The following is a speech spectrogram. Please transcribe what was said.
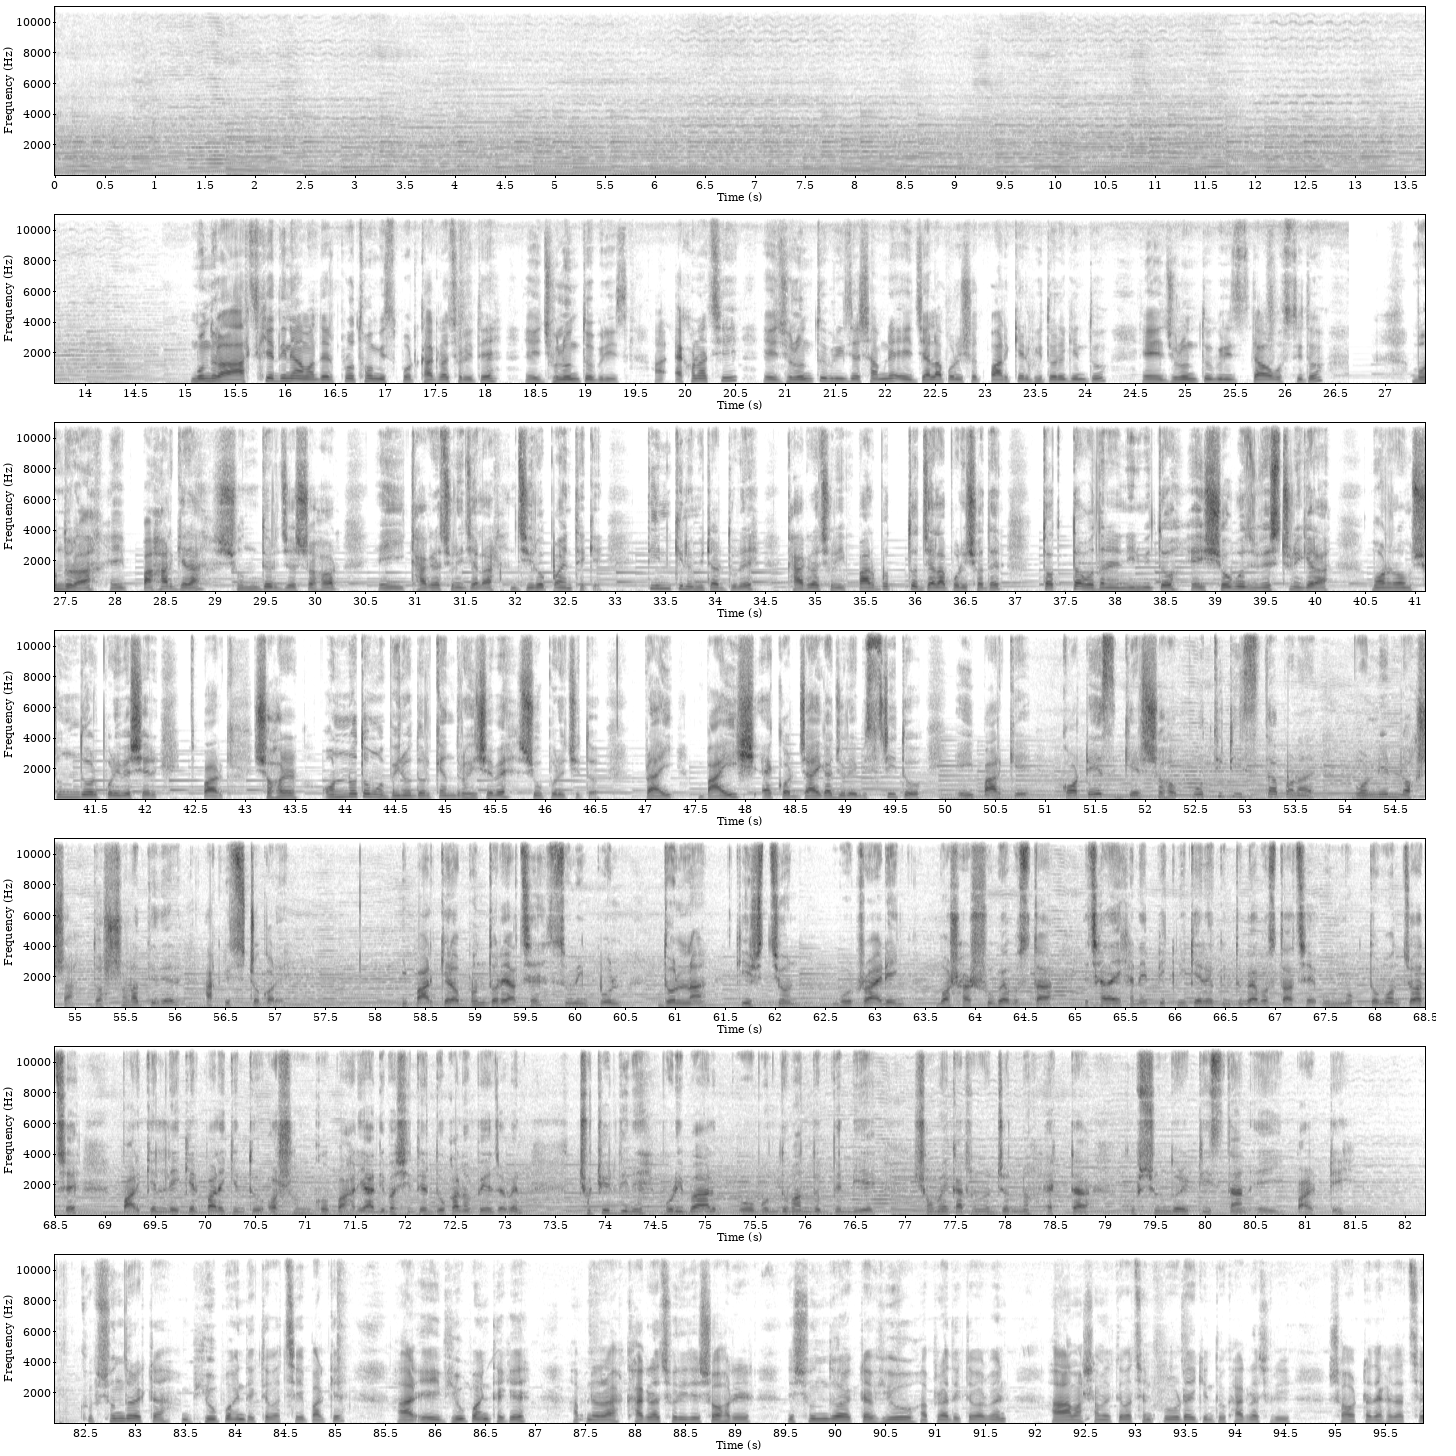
বন্ধুরা, আজকের দিনে আমাদের প্রথম স্পট খাগড়াছড়িতে এই ঝুলন্ত ব্রিজ। আর এখন আছি এই ঝুলন্ত ব্রিজের সামনে, এই জেলা পরিষদ পার্কের ভিতরে কিন্তু এই ঝুলন্ত ব্রিজটা অবস্থিত। বন্ধুরা, এই পাহাড় ঘেরা সৌন্দর্য শহর এই খাগড়াছড়ি জেলার জিরো পয়েন্ট থেকে তিন কিলোমিটার দূরে খাগড়াছড়ি পার্বত্য জেলা পরিষদের তত্ত্বাবধানে নির্মিত এই সবুজ বেষ্টনী ঘেরা মনোরম সুন্দর পরিবেশের পার্ক শহরের অন্যতম বিনোদন কেন্দ্র হিসেবে সুপরিচিত। প্রায় বাইশ একর জায়গা জুড়ে বিস্তৃত এই পার্কে কটেজ গেট সহ প্রতিটি স্থাপনার বর্ণিল নকশা দর্শনার্থীদের আকৃষ্ট করে। এই পার্কের অভ্যন্তরে আছে সুইমিং পুল, দোলনা জোন বোট রাইডিং, বসার সুব্যবস্থা, এছাড়া এখানে পিকনিকেরও কিন্তু ব্যবস্থা আছে, উন্মুক্ত মঞ্চ আছে, পার্কের লেকের পাড়ে কিন্তু অসংখ্য পাহাড়ি আদিবাসীদের দোকানও পেয়ে যাবেন। ছুটির দিনে পরিবার ও বন্ধু বান্ধবদের নিয়ে সময় কাটানোর জন্য একটা খুব সুন্দর একটি স্থান এই পার্কটি। খুব সুন্দর একটা ভিউ পয়েন্ট দেখতে পাচ্ছি এই পার্কে। আর এই ভিউ পয়েন্ট থেকে আপনারা খাগড়াছড়ি যে শহরের যে সুন্দর একটা ভিউ আপনারা দেখতে পারবেন। আর আমার সামনে দেখতে পাচ্ছেন পুরোটাই কিন্তু খাগড়াছড়ি শহরটা দেখা যাচ্ছে।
